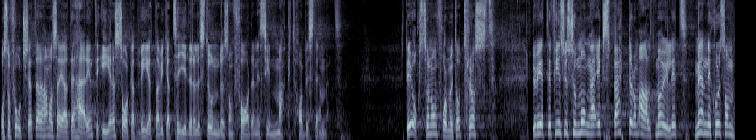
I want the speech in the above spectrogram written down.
Och så fortsätter han att säga att det här är inte er sak att veta vilka tider eller stunder som Fadern i sin makt har bestämt. Det är också någon form av tröst. Du vet, det finns ju så många experter om allt möjligt. Människor som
